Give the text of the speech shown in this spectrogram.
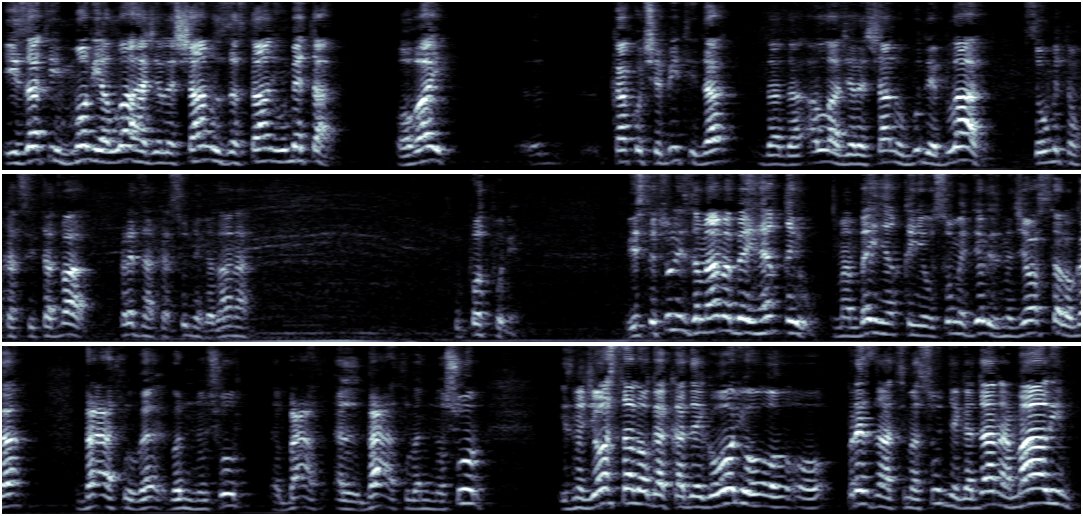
i zatim moli Allaha Đelešanu za stanje umeta ovaj, e, kako će biti da, da, da Allah Đelešanu bude blag sa umetom kad se ta dva predznaka sudnjega dana upotpuni. Vi ste čuli za mama Bejheqiju. Imam Bejheqij je u svome dijelu između ostaloga ba'athu van nušur, al ba'athu van nušur, između ostaloga kada je govorio o, o predznacima sudnjega dana malim,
